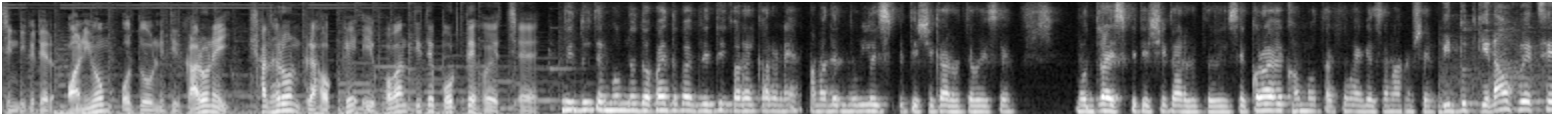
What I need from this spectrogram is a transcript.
সিন্ডিকেটের অনিয়ম ও দুর্নীতির কারণেই সাধারণ গ্রাহককে এই ভোগান্তিতে পড়তে হয়েছে। বিদ্যুতের মূল্য দফায় দফায় বৃদ্ধি করার কারণে আমাদের মূল্যস্ফীতির শিকার হতে হয়েছে মুদ্রাস্ফীতির শিকার হতে হয়েছে ক্রয় ক্ষমতা কমে গেছে মানুষের। বিদ্যুৎ কেনাও হয়েছে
